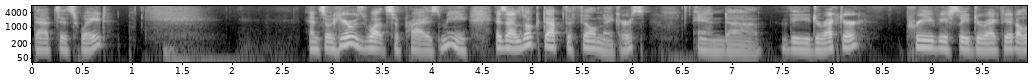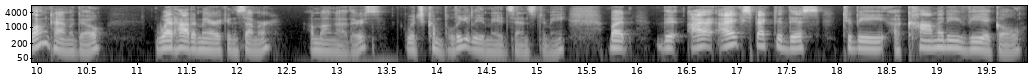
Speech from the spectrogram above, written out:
that's its weight. And so here was what surprised me is I looked up the filmmakers and uh, the director previously directed a long time ago Wet Hot American Summer among others, which completely made sense to me. But the, I, I expected this to be a comedy vehicle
